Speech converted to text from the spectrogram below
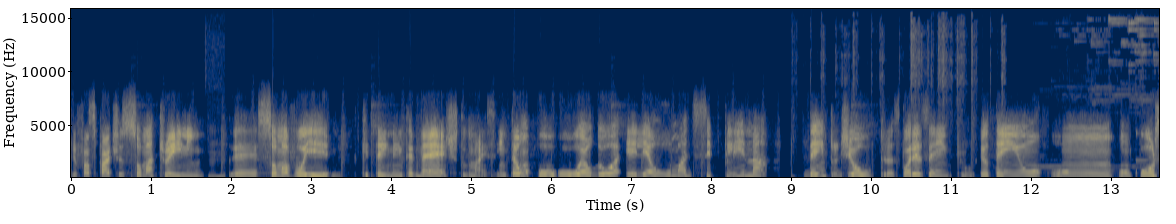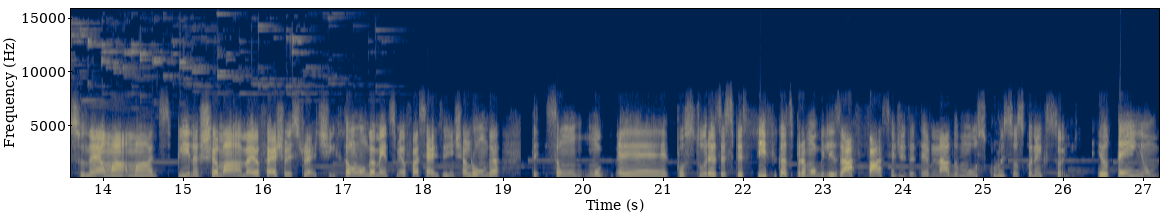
eu faço parte do Soma Training, uhum. é, Soma Voyer, que tem na internet e tudo mais. Então, o, o Eldo, ele é uma disciplina dentro de outras. Por exemplo, eu tenho um, um curso, né, uma, uma disciplina que chama Myofascial Stretching, que são alongamentos miofaciais. A gente alonga, são é, posturas específicas para mobilizar a face de determinado músculo e suas conexões. Eu tenho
